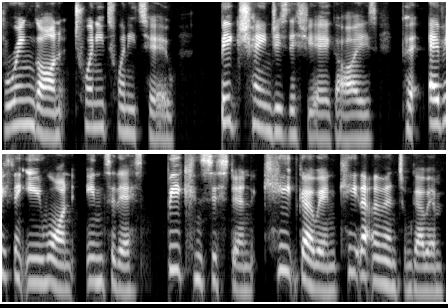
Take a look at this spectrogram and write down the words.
bring on 2022. Big changes this year, guys. Put everything you want into this. Be consistent. Keep going. Keep that momentum going.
